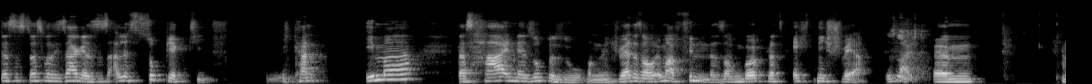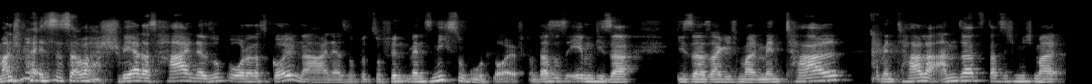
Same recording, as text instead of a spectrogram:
das ist das, was ich sage, das ist alles subjektiv. Hm. Ich kann immer das Haar in der Suppe suchen. Ich werde es auch immer finden. Das ist auf dem Golfplatz echt nicht schwer. Das ist leicht. Ähm, manchmal ist es aber schwer, das Haar in der Suppe oder das goldene Haar in der Suppe zu finden, wenn es nicht so gut läuft. Und das ist eben dieser, dieser sage ich mal, mental, mentale Ansatz, dass ich mich mal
